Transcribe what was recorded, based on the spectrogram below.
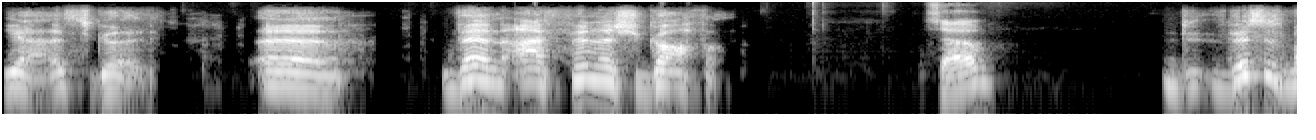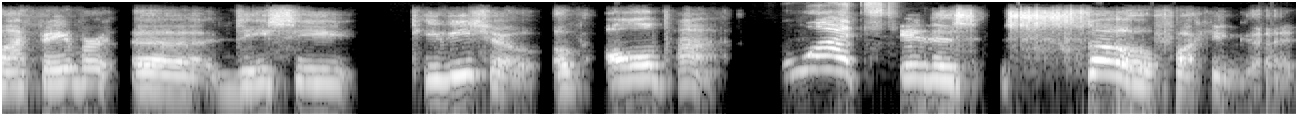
Yeah, it's good. Uh, then I finish Gotham. So this is my favorite uh, DC TV show of all time. what? It is so fucking good.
